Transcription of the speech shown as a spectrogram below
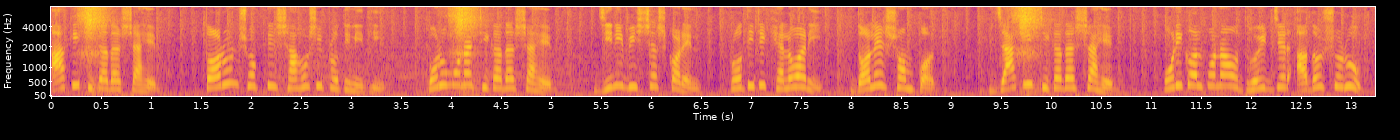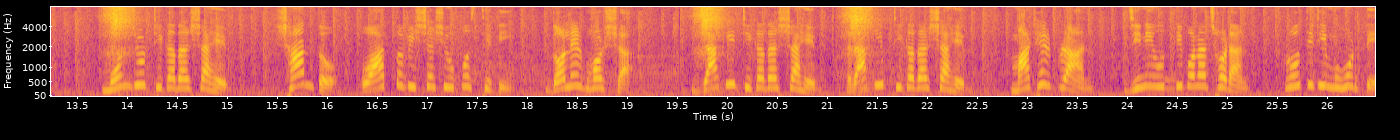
আকি ঠিকাদার সাহেব তরুণ শক্তির সাহসী প্রতিনিধি। হরুমোনা ঠিকাদার সাহেব, যিনি বিশ্বাস করেন প্রতিটি খেলোয়াড়ই দলের সম্পদ। জাকির ঠিকাদার সাহেব, পরিকল্পনা ও ধৈর্যের আদর্শ রূপ। মঞ্জুর ঠিকাদার সাহেব, শান্ত ও আত্মবিশ্বাসী উপস্থিতি, দলের ভরসা। জাকির ঠিকাদার সাহেব, রাকিব ঠিকাদার সাহেব, মাঠের প্রাণ, যিনি উদ্দীপনা ছড়ান প্রতিটি মুহূর্তে।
